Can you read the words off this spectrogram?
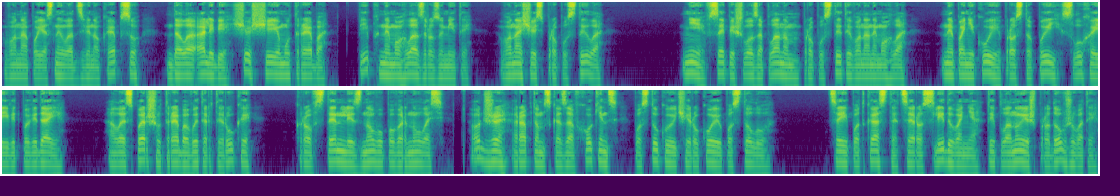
Вона пояснила дзвінок Епсу, дала алібі, що ще йому треба. Піп не могла зрозуміти вона щось пропустила. Ні, все пішло за планом, пропустити вона не могла. Не панікуй, просто пий, слухай і відповідай. Але спершу треба витерти руки. Кров Стенлі знову повернулась. Отже, раптом сказав Хокінс, постукуючи рукою по столу. Цей подкаст, це розслідування, ти плануєш продовжувати?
